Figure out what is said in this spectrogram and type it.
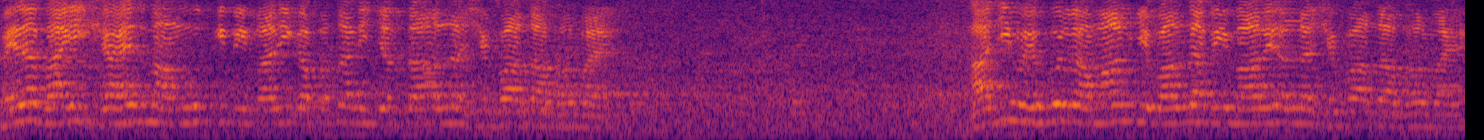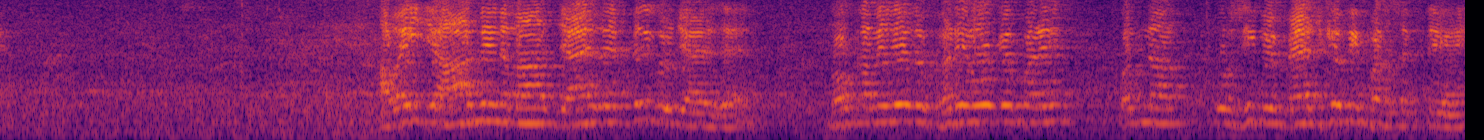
میرا بھائی شاہد محمود کی بیماری کا پتہ نہیں چلتا، اللہ شفا عطا فرمائے۔ حاجی محب الرحمان کی والدہ بیمار ہے، اللہ شفا عطا فرمائے۔ ہوائی جہاز میں نماز جائز ہے، بالکل جائز ہے۔ موقع ملے تو کھڑے ہو کے پڑھیں، ورنہ کرسی پہ بیٹھ کے بھی پڑھ سکتے ہیں۔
